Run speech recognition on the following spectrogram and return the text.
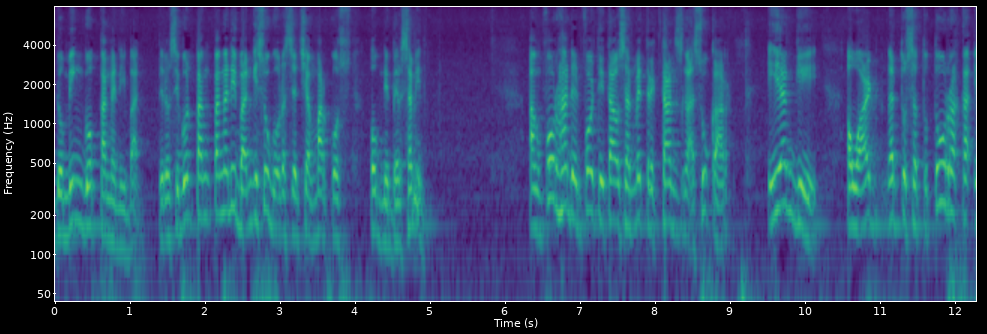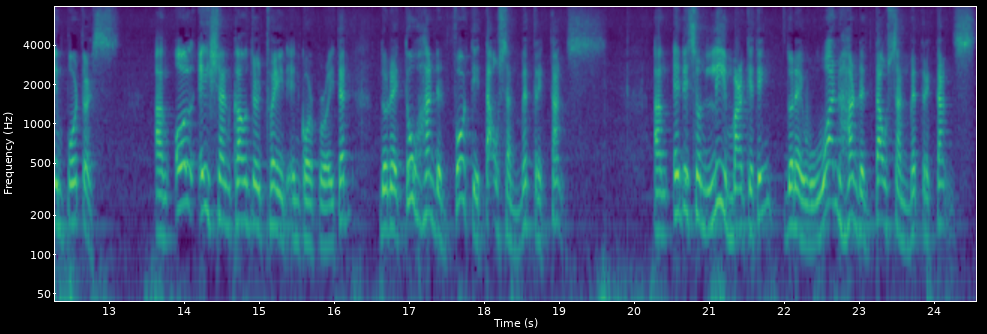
Domingo Panganiban. Pero sigon pang Panganiban, gisugo na siya siyang Marcos og ni Bersamin. Ang 440,000 metric tons nga asukar, iyang gi award ngadto sa tutura ka importers. Ang All Asian Counter Trade Incorporated dunay 240,000 metric tons. Ang Edison Lee Marketing dunay 100,000 metric tons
